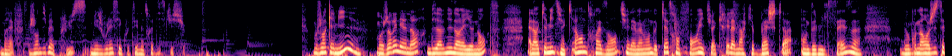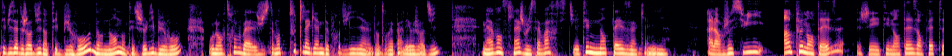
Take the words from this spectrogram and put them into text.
Bref, j'en dis pas plus, mais je vous laisse écouter notre discussion. Bonjour Camille. Bonjour Éléonore. Bienvenue dans Rayonnante. Alors Camille, tu as 43 ans, tu es la maman de 4 enfants et tu as créé la marque Bashka en 2016. Donc on enregistre cet épisode aujourd'hui dans tes bureaux, dans Nantes, dans tes jolis bureaux, où l'on retrouve bah, justement toute la gamme de produits euh, dont on va parler aujourd'hui. Mais avant cela, je voulais savoir si tu étais nantaise, Camille. Alors, je suis un peu nantaise. J'ai été nantaise en fait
